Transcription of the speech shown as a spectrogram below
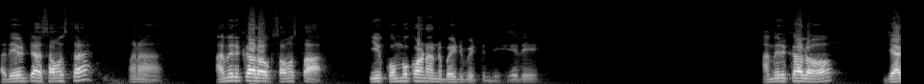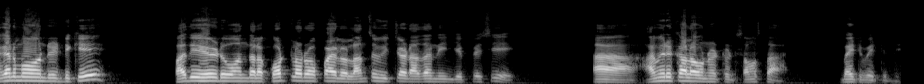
అదేమిటి ఆ సంస్థ? మన అమెరికాలో ఒక సంస్థ ఈ కుంభకోణాన్ని బయటపెట్టింది. ఏది? అమెరికాలో జగన్మోహన్ రెడ్డికి పదిహేడు వందల కోట్ల రూపాయలు లంచం ఇచ్చాడు అదని అని చెప్పేసి అమెరికాలో ఉన్నటువంటి సంస్థ బయటపెట్టింది.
